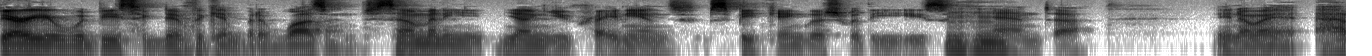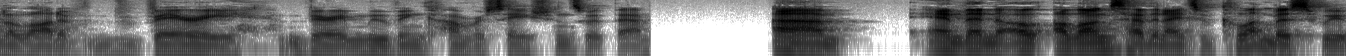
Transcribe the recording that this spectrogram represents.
barrier would be significant, but it wasn't. So many young Ukrainians speak English with ease, mm-hmm. and uh, you know, I had a lot of very very moving conversations with them. Um, and then alongside the Knights of Columbus, we,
